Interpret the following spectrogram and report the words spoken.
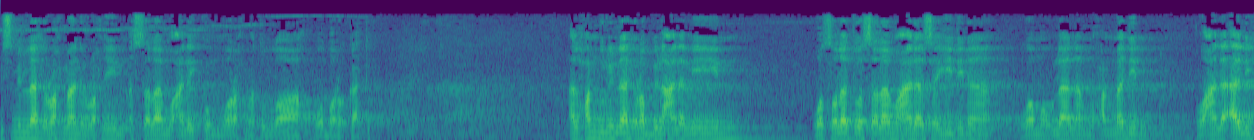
بسم الله الرحمن الرحيم السلام عليكم ورحمة الله وبركاته الحمد لله رب العالمين والصلاة والسلام على سيدنا ومولانا محمد وعلى آله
